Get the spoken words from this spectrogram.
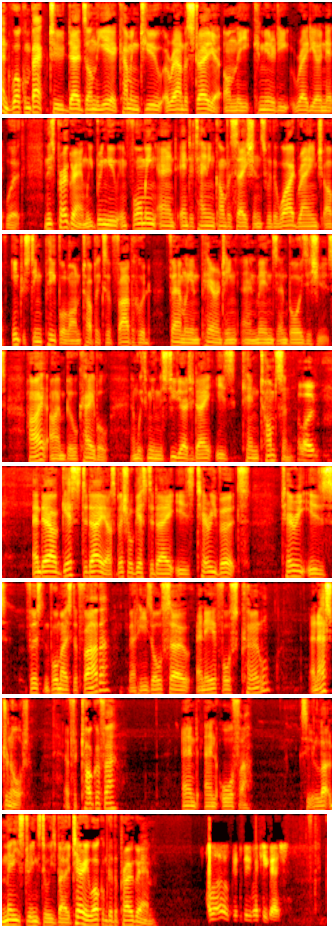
And welcome back to Dads on the Air, coming to you around Australia on the Community Radio Network. In this program, we bring you informing and entertaining conversations with a wide range of interesting people on topics of fatherhood, family and parenting, and men's and boys' issues. Hi, I'm Bill Cable, and with me in the studio today is Ken Thompson. Hello. And our guest today, our special guest today, is Terry Virts. Terry is first and foremost a father, but he's also an Air Force colonel an astronaut, a photographer, and an author. See, lot, many strings to his bow. Terry, welcome to the program. Hello, good to be with you guys.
